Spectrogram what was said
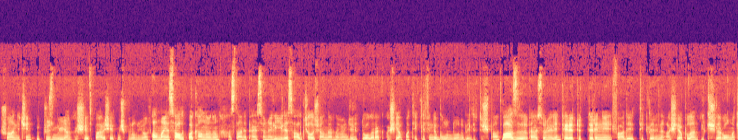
şu an için 300 milyon aşı sipariş etmiş bulunuyor. Almanya Sağlık Bakanlığı'nın hastane personeli ile sağlık çalışanlarına öncelikli olarak aşı yapma teklifinde bulunduğunu belirtti Spahn. Bazı personelin tereddütlerini ifade ettiklerini, aşı yapılan ilk kişiler olmak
